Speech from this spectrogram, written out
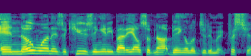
and no one is accusing anybody else of not being a legitimate Christian.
